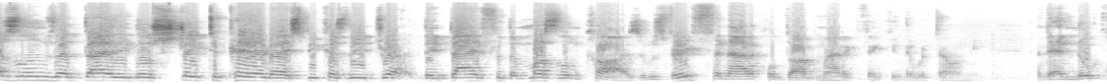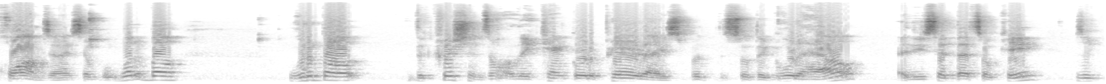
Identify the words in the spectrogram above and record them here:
Muslims that died, they go straight to paradise because they dri- they died for the Muslim cause. It was very fanatical, dogmatic thinking they were telling me, and they had no qualms. And I said, well, what about what about the Christians? Oh, they can't go to paradise, but so they go to hell. And you said that's okay. He's like,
